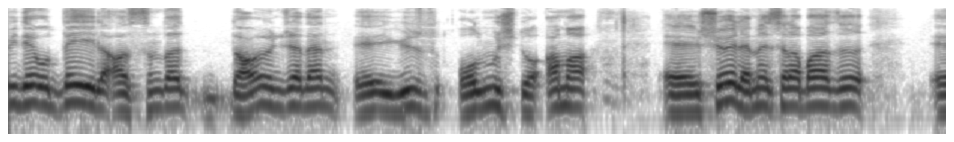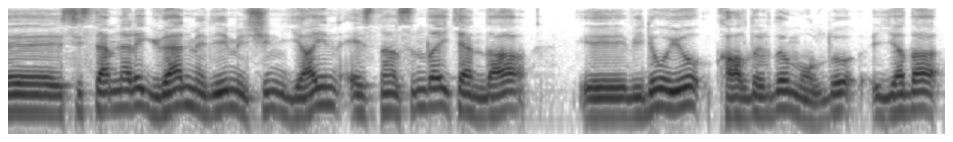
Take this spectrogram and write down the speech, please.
video değil aslında daha önceden e, 100 olmuştu ama e, şöyle mesela bazı e, sistemlere güvenmediğim için yayın esnasındayken daha e, videoyu kaldırdığım oldu ya da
